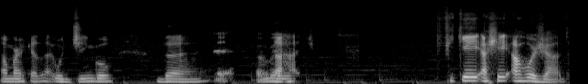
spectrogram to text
a marca da, o jingle da, é, da rádio. Fiquei, achei arrojado.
